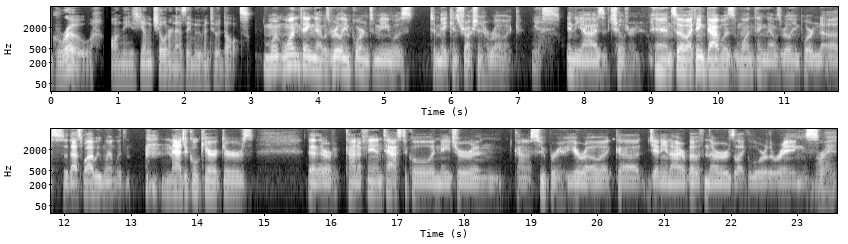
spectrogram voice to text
grow on these young children as they move into adults. One, one thing that was really important to me was to make construction heroic. Yes. In the eyes of children. And so I think that was one thing that was really important to us. So that's why we went with magical characters that are kind of fantastical in nature and kind of superheroic. Uh, Jenny and I are both nerds, like Lord of the Rings, right?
